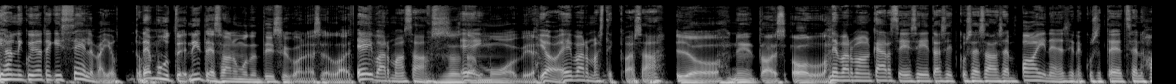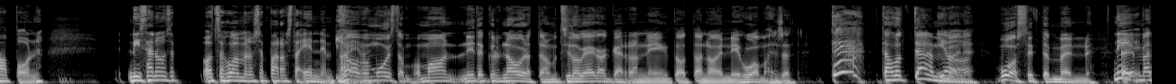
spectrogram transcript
ihan niin kuin jotenkin selvä juttu. Ne muuten, niitä ei saanut muuten tiskikoneeseen laittaa. Ei varmaan saa. Se on jotain ei. muovia. Joo, ei varmastikaan saa. Joo, niin taisi olla. Ne varmaan kärsii siitä sit, kun se saa sen paineen sinne, kun sä teet sen hapon. Niin sehän on se, oot sä huomannut sen parasta ennen Joo, päivää? mä muistan, mä oon niitä kyllä noudattanut, mutta silloin kun ekan kerran niin, tota, noin, niin huomasin sen, että tää, täällä on tämmöinen, Joo. vuosi sitten mennyt. Niin, en mä,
